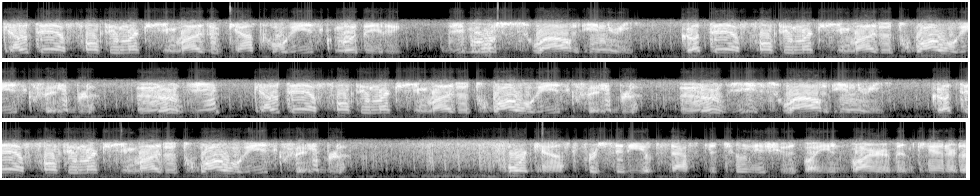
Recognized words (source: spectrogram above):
caltaire santé maximale de 4 au risque modéré. Dimanche soir et nuit. Cotère santé maximale de 3 au risque faible. Lundi, caltaire santé maximale de 3 au risque faible. Lundi soir et nuit. Cotère santé maximale de 3 au risque faible. Forecast for City of Saskatoon issued by Environment Canada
